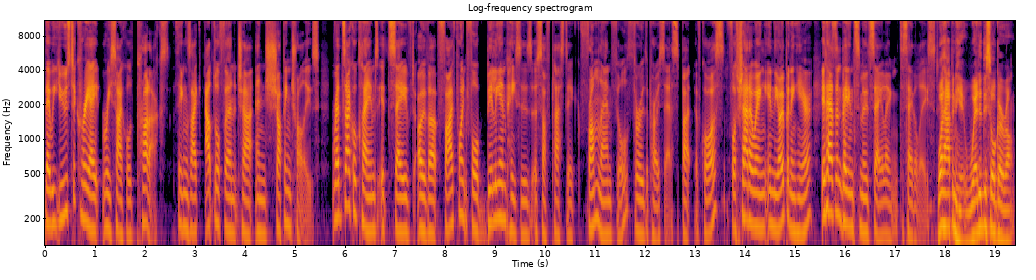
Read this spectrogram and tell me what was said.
they were used to create recycled products, things like outdoor furniture and shopping trolleys. RedCycle claims it saved over 5.4 billion pieces of soft plastic from landfill through the process. But of course, foreshadowing in the opening here, it hasn't been smooth sailing to say the least. What happened here? Where did this all go wrong?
